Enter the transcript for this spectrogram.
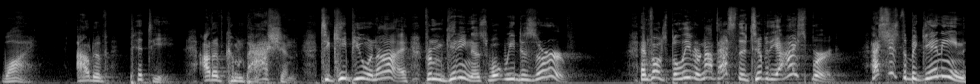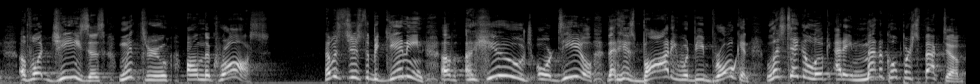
Why? Out of pity, out of compassion, to keep you and I from getting us what we deserve. And folks, believe it or not, that's the tip of the iceberg. That's just the beginning of what Jesus went through on the cross. That was just the beginning of a huge ordeal that his body would be broken. Let's take a look at a medical perspective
